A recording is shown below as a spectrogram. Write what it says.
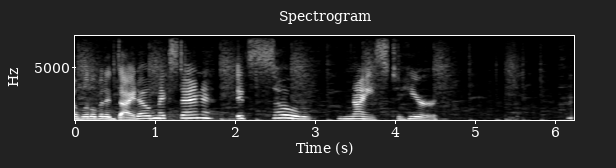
a little bit of Dido mixed in. It's so nice to hear.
